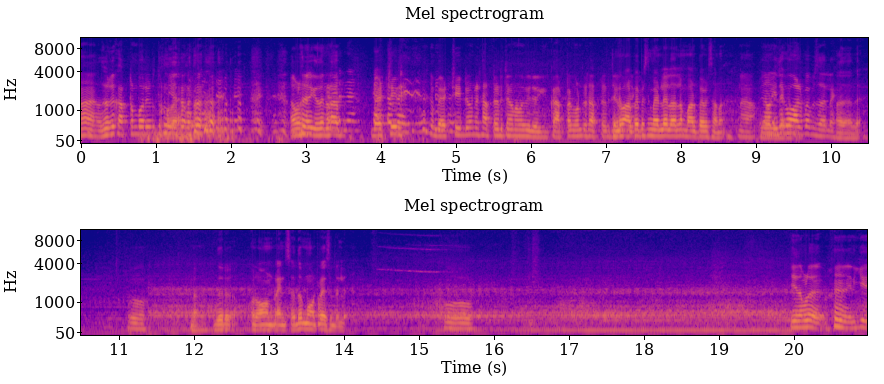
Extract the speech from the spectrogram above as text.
ആ അതൊരു കർട്ടൻ പോലെ ഒരു തുണിയാണ്. നമ്മൾ ഇതിനുള്ള ബെഡ്ഷീറ്റ് ബെഡ്ഷീറ്റ് കൊണ്ട് ഷർട്ട് അടിച്ചാണോ എന്നൊക്കെ ചോദിക്കും. കർട്ടൻ കൊണ്ട് ഷർട്ട് അടിച്ചു വാൾപേപ്പേഴ്സ് മേളിലെല്ലാം വാൾപേപ്പേഴ്സ് ആണ്. ഇതൊക്കെ വാൾപേപ്പേഴ്സ് അല്ലേ? അതെ അതെ. ഓ. ഇതൊരു റോ ബ്ലൈൻസ് ഇത് മോട്ടറൈസ്ഡ് അല്ലേ ഓ. ഈ നമ്മൾ എനിക്ക്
